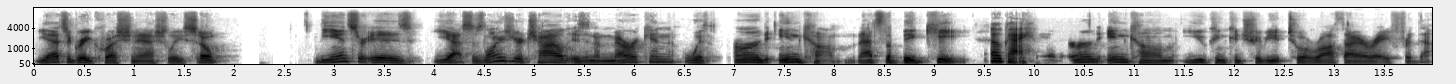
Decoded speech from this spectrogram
Yeah, that's a great question Ashley. So the answer is yes, as long as your child is an American with earned income. That's the big key. Okay. earned income, you can contribute to a Roth IRA for them.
